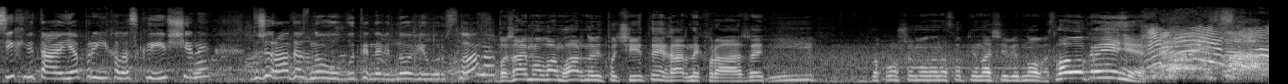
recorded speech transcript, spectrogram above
Всіх вітаю. Я приїхала з Київщини. Дуже рада знову бути на віднові у Руслана. Бажаємо вам гарно відпочити, гарних вражень і запрошуємо на наступні наші віднови. Слава Україні! Героям надсилає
